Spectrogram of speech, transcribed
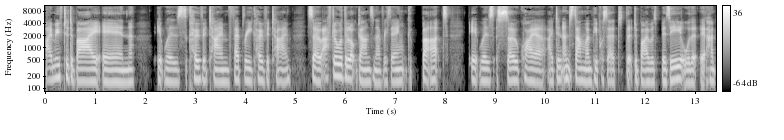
I moved to Dubai in, it was COVID time, February COVID time. So after all the lockdowns and everything, but it was so quiet. I didn't understand when people said that Dubai was busy or that it had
